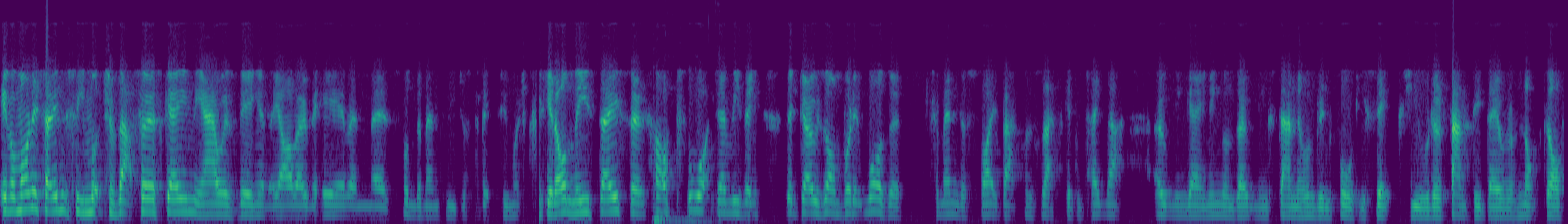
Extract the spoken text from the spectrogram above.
If I'm honest, I didn't see much of that first game. The hours being that they are over here, and there's fundamentally just a bit too much cricket on these days, so it's hard to watch everything that goes on. But it was a tremendous fight back from South Africa to take that opening game, England's opening stand 146. You would have fancied they would have knocked off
